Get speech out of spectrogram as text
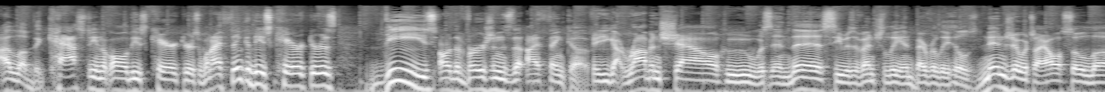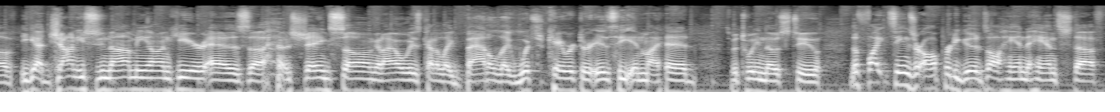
I love the casting of all these characters. When I think of these characters, these are the versions that I think of. You got Robin Shou, who was in this. He was eventually in Beverly Hills Ninja, which I also love. You got Johnny Tsunami on here as uh, Shang Tsung, and I always kind of like battle like which character is he in my head. It's between those two. The fight scenes are all pretty good. It's all hand-to-hand stuff.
